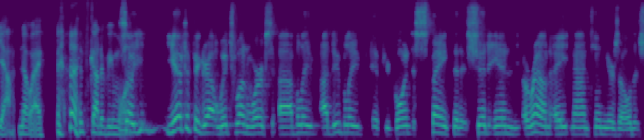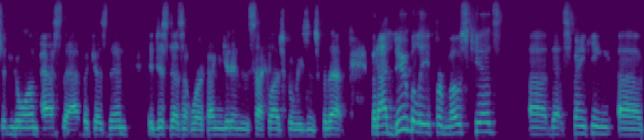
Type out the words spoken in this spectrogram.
yeah no way. It's got to be more. So you, you have to figure out which one works. I believe i do believe if you're going to spank that it should end around eight nine ten years old. It shouldn't go on past that because then it just doesn't work. I can get into the psychological reasons for that. But i do believe for most kids uh, that spanking uh,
